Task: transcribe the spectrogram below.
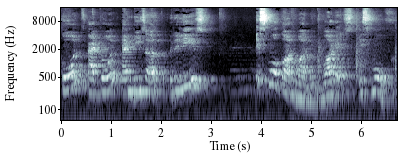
Coal, petrol and diesel release smoke on burning. What is smoke?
